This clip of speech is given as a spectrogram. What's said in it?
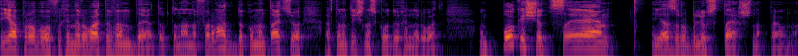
я пробував генерувати в МД, тобто наноформат, документацію автоматично з коду генерувати. Поки що це я зроблю стеж, напевно.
